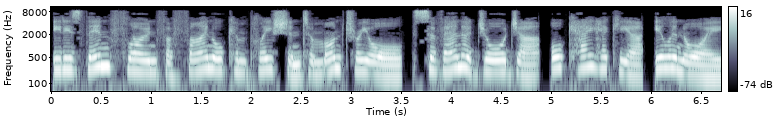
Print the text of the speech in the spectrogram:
It is then flown for final completion to Montreal, Savannah, Georgia, or Cahokia, Illinois.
